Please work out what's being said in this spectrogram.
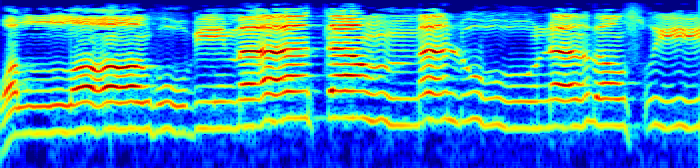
وَاللَّهُ بِمَا تَعْمَلُونَ بَصِيرٌ.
